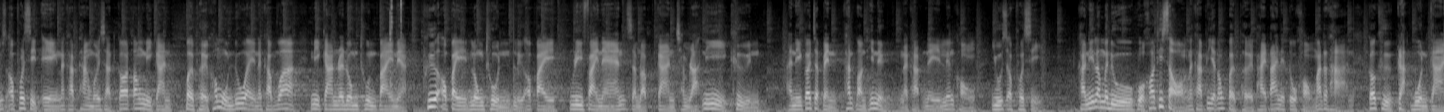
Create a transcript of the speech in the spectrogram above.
use of proceeds เองนะครับทางบริษัทก็ต้องมีการเปิดเผยข้อมูลด้วยนะครับว่ามีการระดมทุนไปเนี่ยเพื่อเอาไปลงทุนหรือเอาไป refinance สำหรับการชำระหนี้คืน อันนี้ก็จะเป็นขั้นตอนที่1นนะครับในเรื่องของ use of proceeds ราวนี้เรามาดูหัวข้อที่2นะครับที่จะต้องเปิดเผยภายใต้ในตัวของมาตรฐาน ก็คือกระบวนการ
